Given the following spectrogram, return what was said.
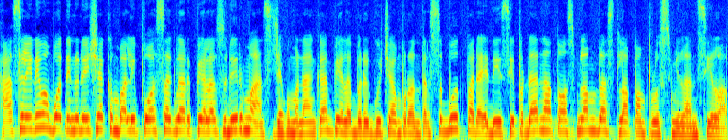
Hasil ini membuat Indonesia kembali puasa gelar Piala Sudirman sejak memenangkan Piala Bergu campuran tersebut pada edisi perdana tahun 1989 silam.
